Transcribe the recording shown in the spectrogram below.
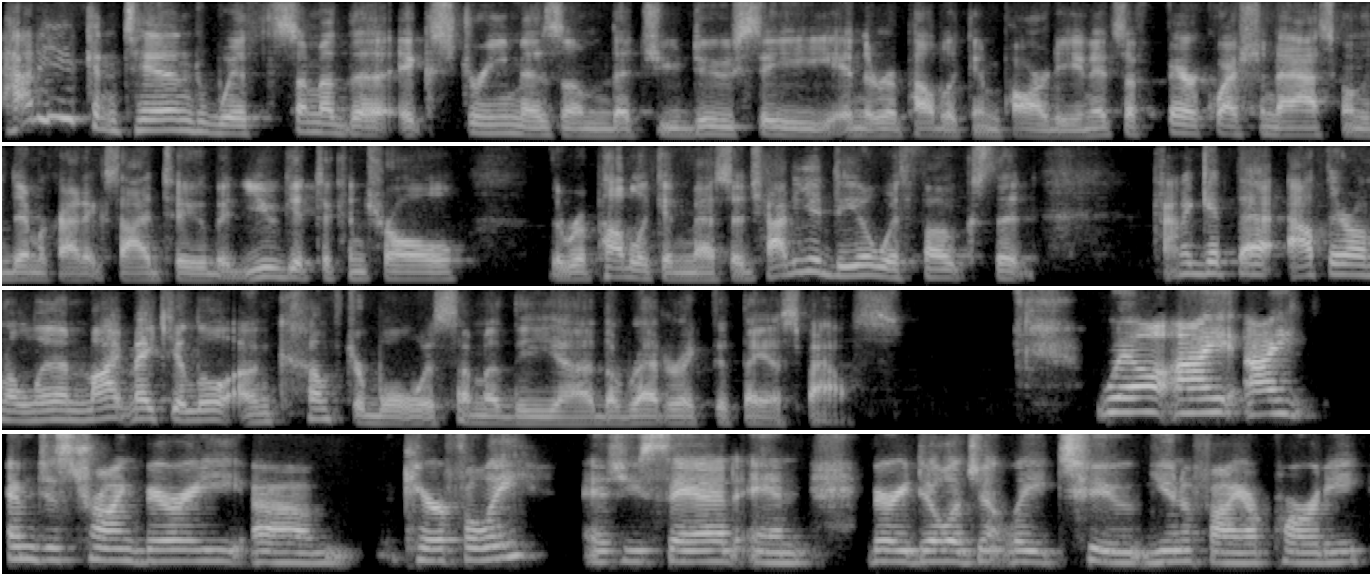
How do you contend with some of the extremism that you do see in the Republican Party? And it's a fair question to ask on the Democratic side too, but you get to control the Republican message. How do you deal with folks that kind of get that out there on a limb, might make you a little uncomfortable with some of the uh, the rhetoric that they espouse? Well, I I am just trying very um, carefully as you said, and very diligently to unify our party,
